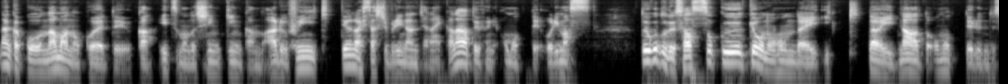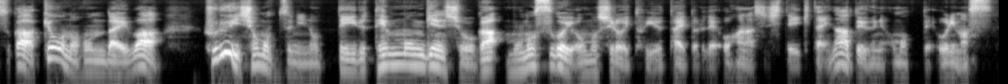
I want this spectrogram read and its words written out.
なんかこう生の声というか、いつもの親近感のある雰囲気っていうのは久しぶりなんじゃないかなというふうに思っております。ということで早速今日の本題行きたいなと思ってるんですが、今日の本題は、古い書物に載っている天文現象がものすごい面白いというタイトルでお話ししていきたいなというふうに思っております。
